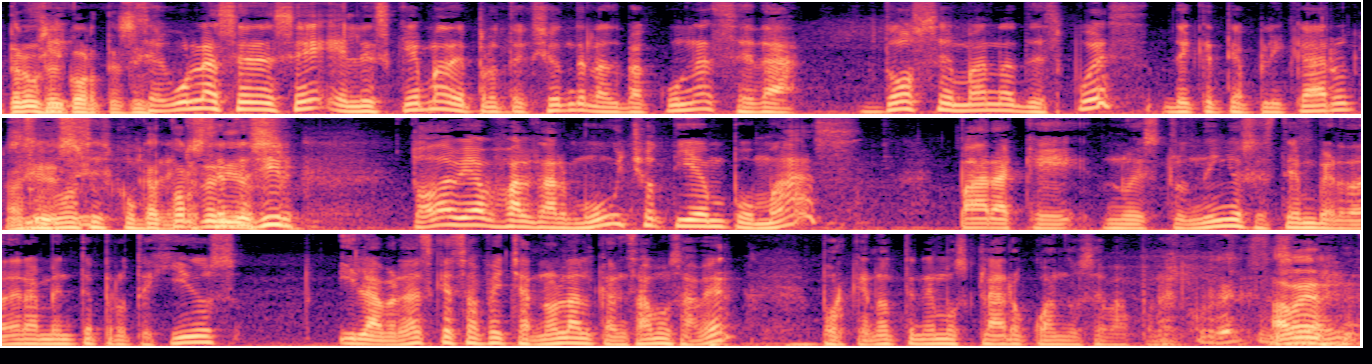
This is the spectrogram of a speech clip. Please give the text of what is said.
tenemos el corte, sí. Según la CDC, el esquema de protección de las vacunas se da dos semanas después de que te aplicaron su dosis completa. Es decir, todavía va a faltar mucho tiempo más para que nuestros niños estén verdaderamente protegidos y la verdad es que esa fecha no la alcanzamos a ver porque no tenemos claro cuándo se va a poner. A ver,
